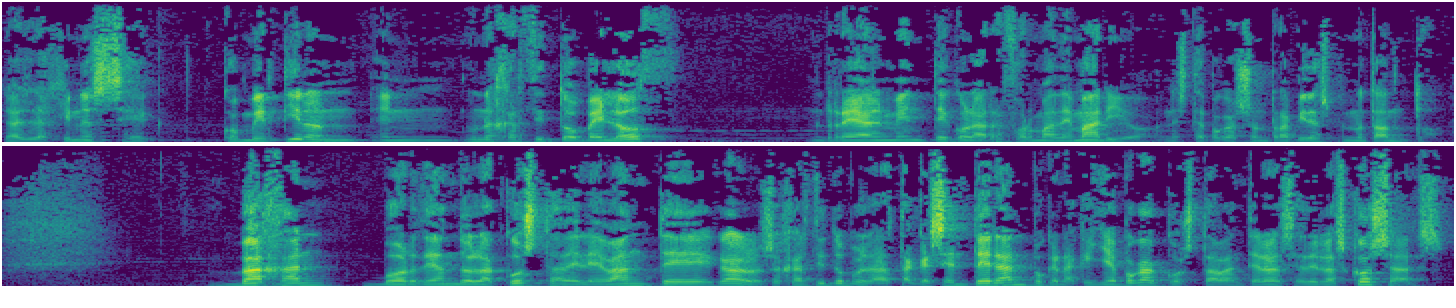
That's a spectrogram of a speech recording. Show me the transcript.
las legiones se convirtieron en un ejército veloz realmente con la reforma de Mario. En esta época son rápidas, pero no tanto. Bajan bordeando la costa de Levante. Claro, los ejércitos, pues hasta que se enteran, porque en aquella época costaba enterarse de las cosas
